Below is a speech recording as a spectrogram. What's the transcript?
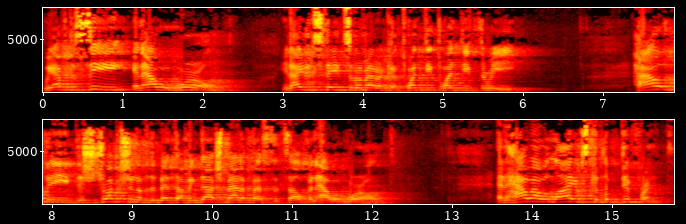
we have to see in our world, United States of America 2023, how the destruction of the Bet HaMikdash manifests itself in our world. And how our lives could look different.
